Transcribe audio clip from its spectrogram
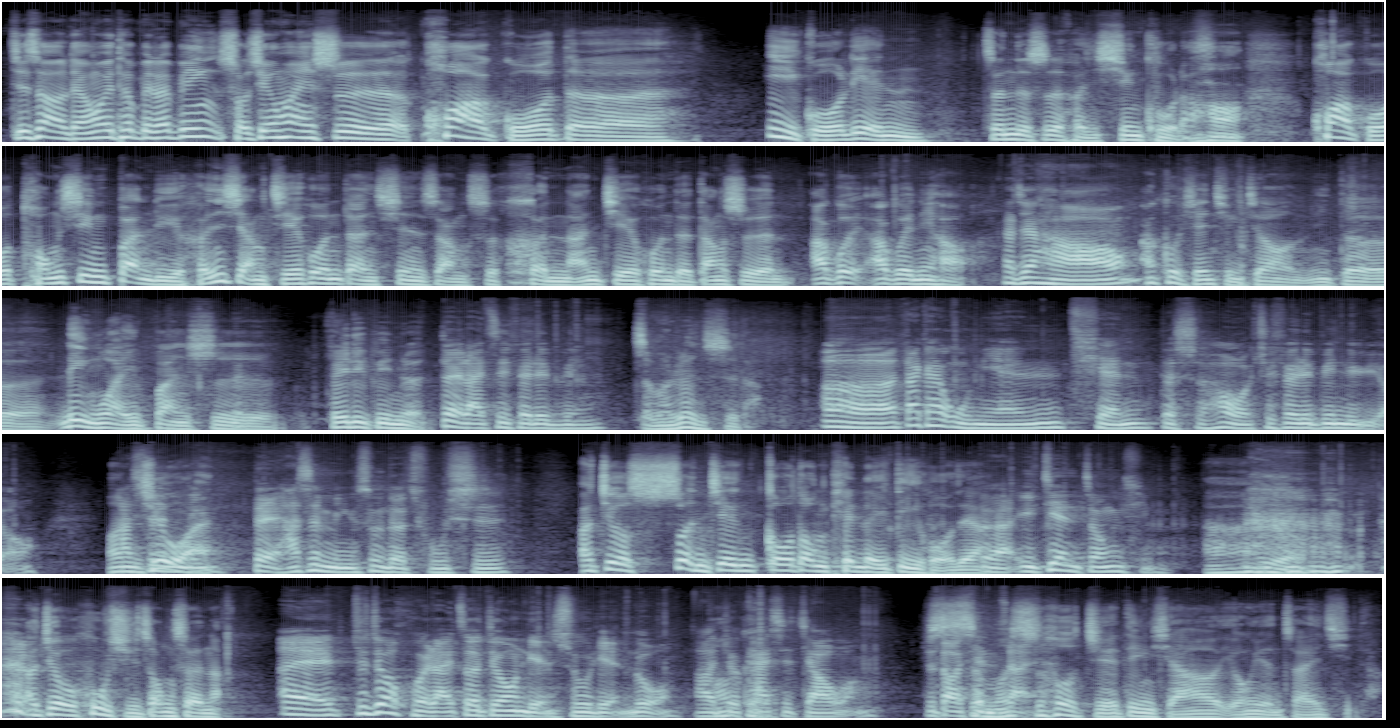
介绍两位特别来宾，首先欢迎是跨国的异国恋。真的是很辛苦了哈！跨国同性伴侣很想结婚，但线上是很难结婚的当事人阿贵，阿贵你好，大家好，阿贵先请教你的另外一半是菲律宾人，对，来自菲律宾，怎么认识的？呃，大概五年前的时候，我去菲律宾旅游，你去玩？对，他是民宿的厨师，啊，就瞬间勾动天雷地火这样，对，一见钟情，哎呦，那就互许终身了。哎，就就回来之后就用脸书联络，然后就开始交往，就到现在。什么时候决定想要永远在一起的？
